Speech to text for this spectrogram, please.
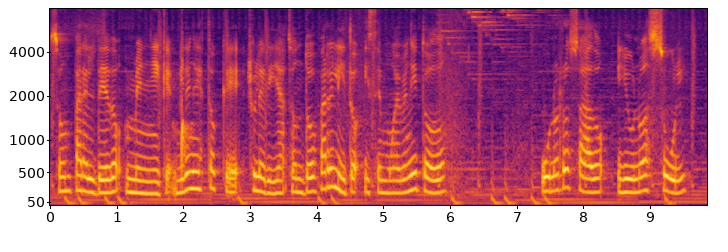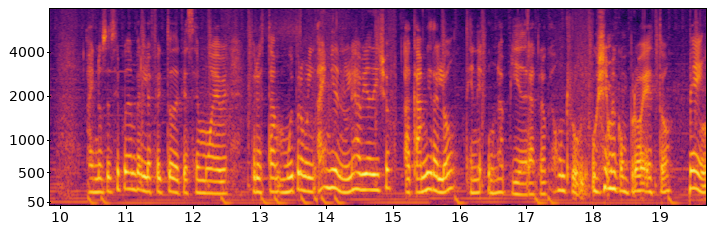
son para el dedo meñique. Miren esto qué chulería. Son dos barrilitos y se mueven y todo. Uno rosado y uno azul. Ay, no sé si pueden ver el efecto de que se mueve pero está muy pero Ay, miren, no les había dicho, acá mi reloj tiene una piedra, creo que es un rubio. Uy, me compró esto. Ven,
